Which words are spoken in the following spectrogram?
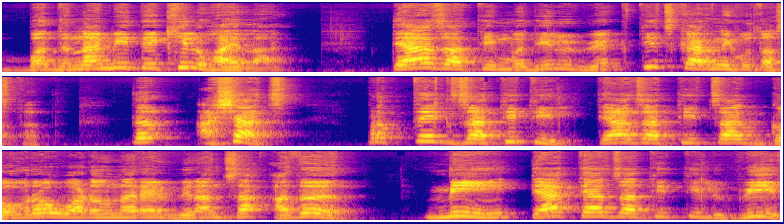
बदनामी देखील व्हायला त्या जातीमधील व्यक्तीच कारणीभूत असतात. तर अशाच प्रत्येक जातीतील त्या जातीचा गौरव वाढवणाऱ्या वीरांचा आदर मी त्या त्या जातीतील वीर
